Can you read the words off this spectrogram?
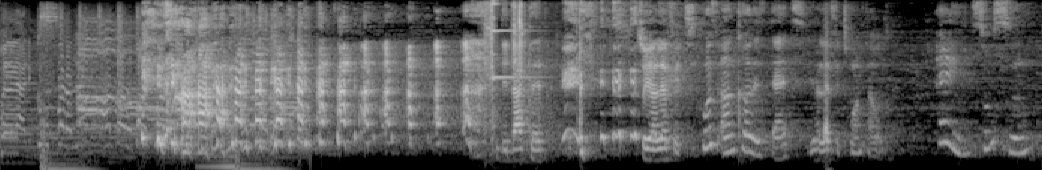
Deducted. so you're left with Whose uncle is that? you're left with 1000. Hey, so soon. Why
